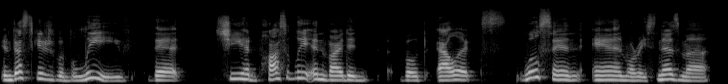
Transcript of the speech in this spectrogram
Investigators would believe that she had possibly invited both Alex Wilson and Maurice Nasmeh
